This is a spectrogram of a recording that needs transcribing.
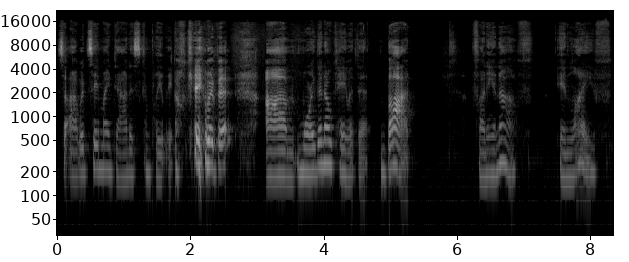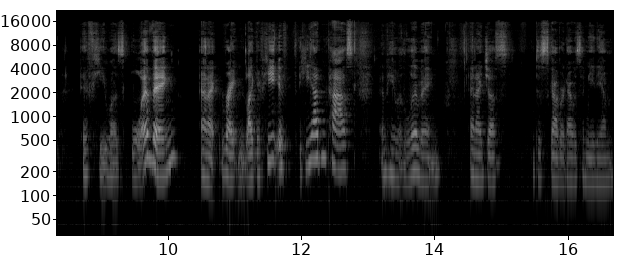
So I would say my dad is completely okay with it, um, more than okay with it. But funny enough, in life, if he was living, and I right like if he if he hadn't passed and he was living and I just discovered I was a medium,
